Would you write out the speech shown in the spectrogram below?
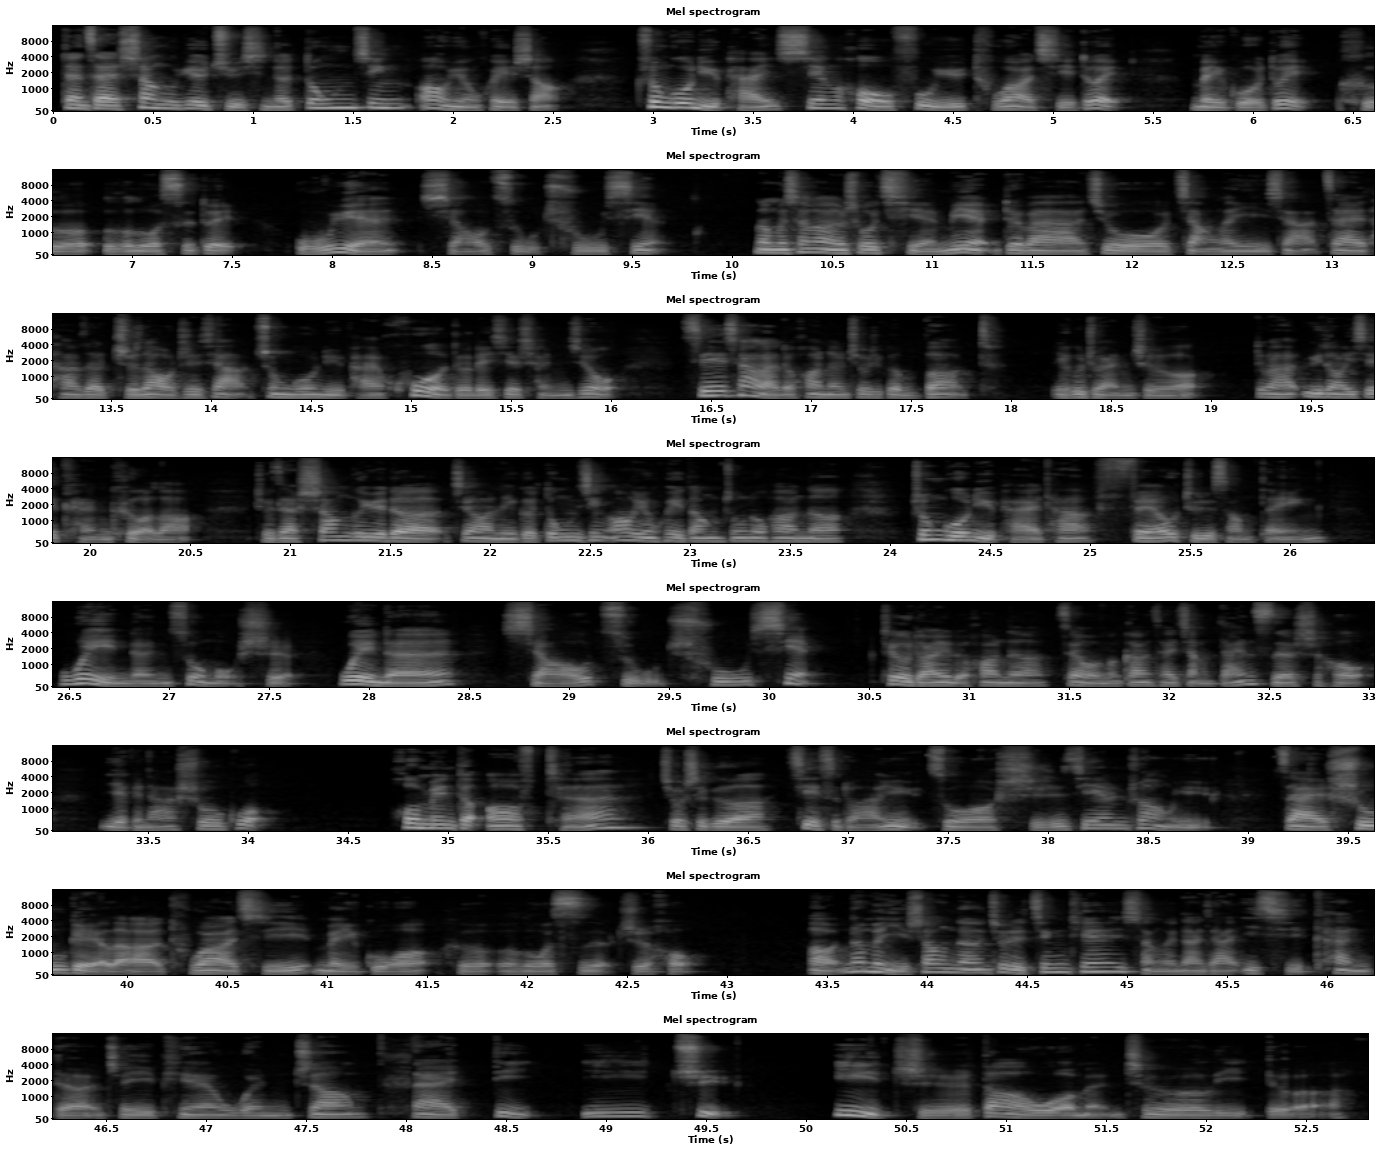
但在上个月举行的东京奥运会上，中国女排先后负于土耳其队、美国队和俄罗斯队，无缘小组出线。那么相当于说前面对吧，就讲了一下，在他的指导之下，中国女排获得的一些成就。接下来的话呢，就是个 but 一个转折，对吧？遇到一些坎坷了。就在上个月的这样的一个东京奥运会当中的话呢，中国女排她 fail to do something，未能做某事，未能小组出线。这个短语的话呢，在我们刚才讲单词的时候也跟大家说过，后面的 after 就是个介词短语，做时间状语。在输给了土耳其、美国和俄罗斯之后，好，那么以上呢就是今天想跟大家一起看的这一篇文章，在第依据一直到我们这里的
